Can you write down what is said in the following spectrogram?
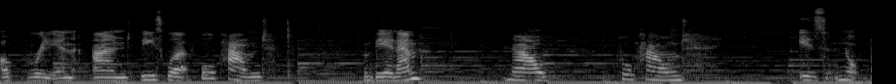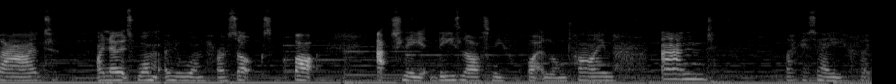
are brilliant and these were four pound from B&M now four pound is not bad. I know it's one only one pair of socks, but actually these last me for quite a long time. And like I say, like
